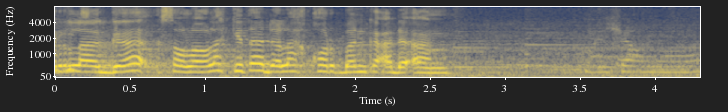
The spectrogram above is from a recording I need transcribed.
berlaga seolah-olah kita adalah korban keadaan. Masya Allah.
